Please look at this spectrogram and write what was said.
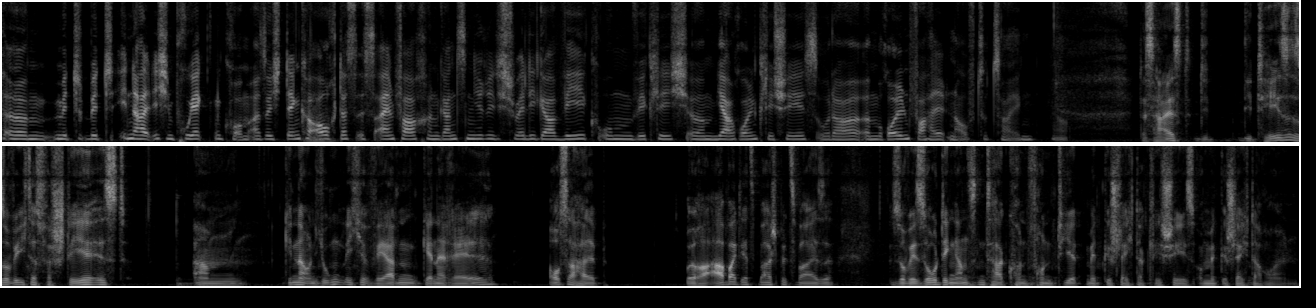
ähm, mit, mit inhaltlichen Projekten kommen. Also ich denke auch, das ist einfach ein ganz niedrigschwelliger Weg, um wirklich ähm, ja, Rollenklischees oder ähm, Rollenverhalten aufzuzeigen. Ja. Das heißt, die, die These, so wie ich das verstehe, ist, ähm, Kinder und Jugendliche werden generell außerhalb eurer Arbeit jetzt beispielsweise sowieso den ganzen Tag konfrontiert mit Geschlechterklischees und mit Geschlechterrollen.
